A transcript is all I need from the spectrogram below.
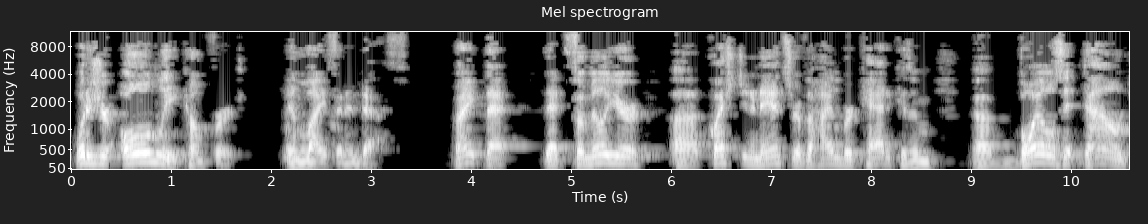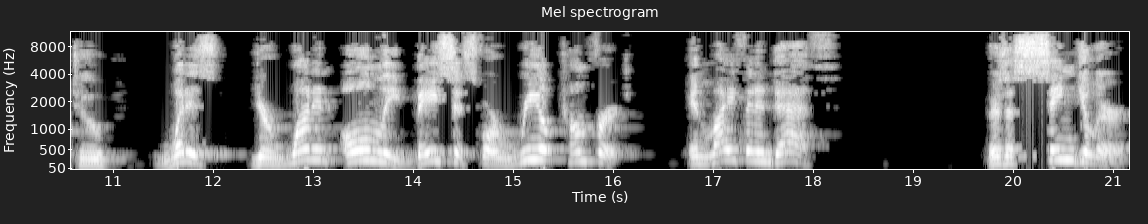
What is your only comfort in life and in death? Right? That, that familiar uh, question and answer of the Heidelberg Catechism uh, boils it down to what is your one and only basis for real comfort in life and in death. There's a singular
